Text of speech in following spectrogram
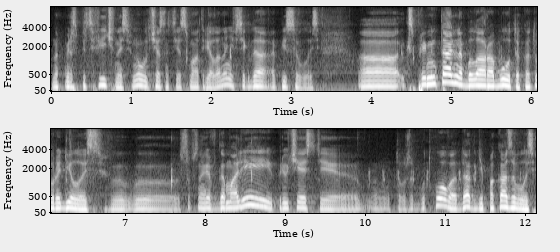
например, специфичность, ну, вот, в частности, я смотрел, она не всегда описывалась. А, экспериментально была работа, которая делалась, собственно говоря, в Гамалее при участии э, того же Гудкова, да, где показывалось,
